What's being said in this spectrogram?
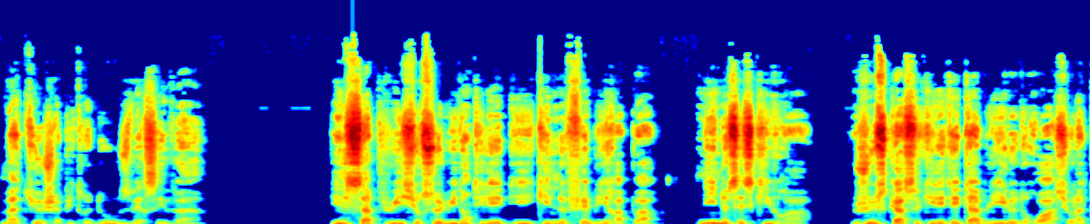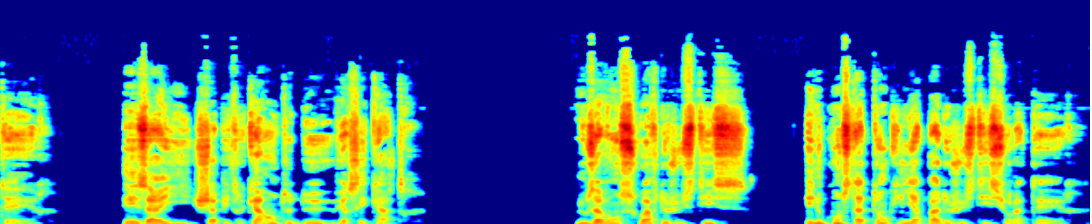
Matthieu chapitre 12 verset 20. Il s'appuie sur celui dont il est dit qu'il ne faiblira pas, ni ne s'esquivera, jusqu'à ce qu'il ait établi le droit sur la terre. Ésaïe chapitre 42 verset 4. Nous avons soif de justice, et nous constatons qu'il n'y a pas de justice sur la terre.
